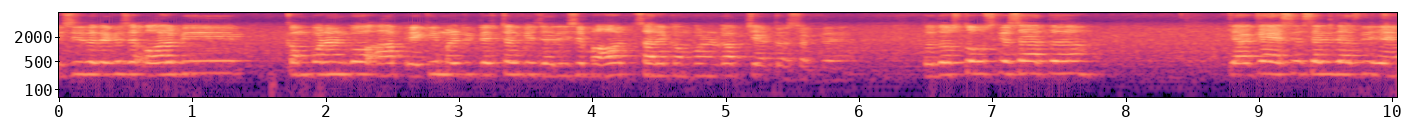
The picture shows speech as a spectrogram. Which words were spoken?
इसी तरीके से और भी कंपोनेंट को आप एक ही मल्टी टेस्टर के ज़रिए से बहुत सारे कंपोनेंट को आप चेक कर सकते हैं। तो दोस्तों उसके साथ क्या क्या एसेसरीज आती है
